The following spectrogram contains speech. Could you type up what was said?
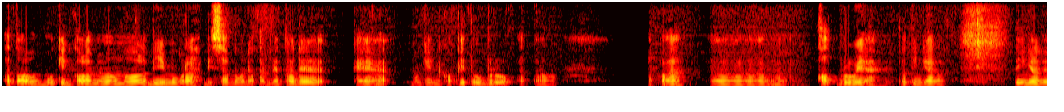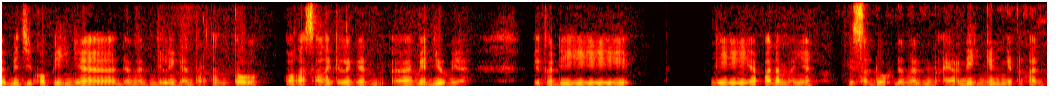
Atau mungkin kalau memang mau lebih murah bisa menggunakan metode kayak mungkin kopi tubruk atau apa uh, cold brew ya itu tinggal tinggal biji kopinya dengan gilingan tertentu. Kalau nggak salah gilingan uh, medium ya. Itu di di apa namanya? Diseduh dengan air dingin gitu kan.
